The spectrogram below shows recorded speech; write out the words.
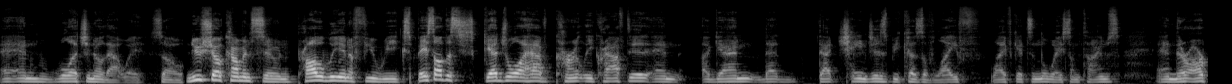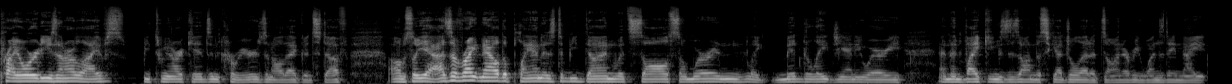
and we'll let you know that way. So, new show coming soon, probably in a few weeks. Based off the schedule I have currently crafted, and again, that that changes because of life. Life gets in the way sometimes, and there are priorities in our lives between our kids and careers and all that good stuff. Um, so yeah, as of right now, the plan is to be done with Saul somewhere in like mid to late January, and then Vikings is on the schedule that it's on every Wednesday night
